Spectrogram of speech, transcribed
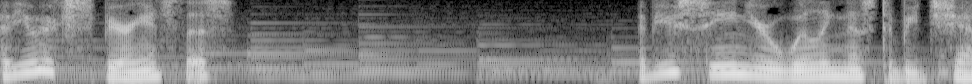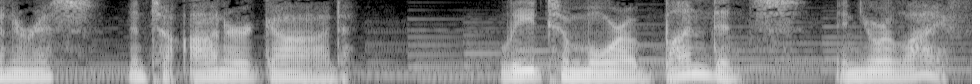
Have you experienced this? Have you seen your willingness to be generous and to honor God lead to more abundance in your life?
